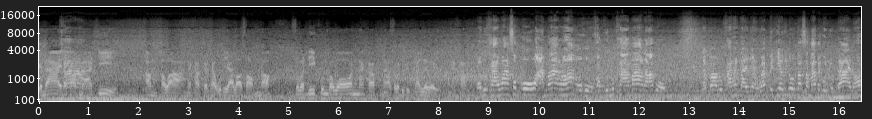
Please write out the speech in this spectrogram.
กันได้นะครับใช่นะที่อัมพวานะครับแถวๆอุทยานรอสองเนาะสวัสดีคุณประวรนะครับนะสวัสดีทุกท่านเลยนะครับบอกลูกค้าว่าส้มโอหวานมากเนาะโอ้โหขอบคุณลูกค้ามากนะครับผม แล้วก็ลูกค้าท่านใดเนี่ยแวะไปเที่ยวที่นู่นก็สามารถไปอุดหนุนได้เนาะ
